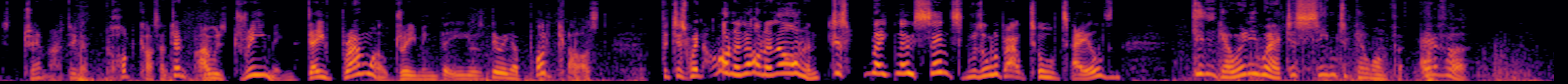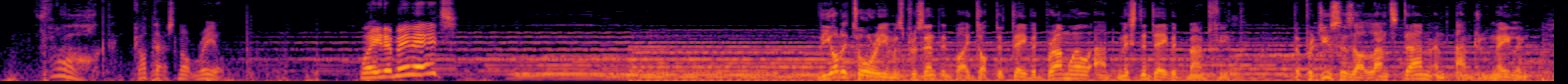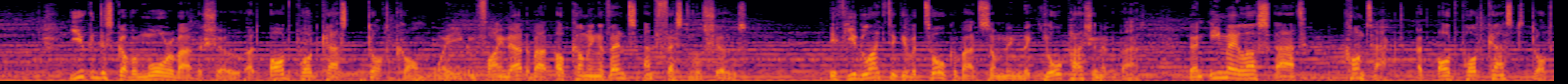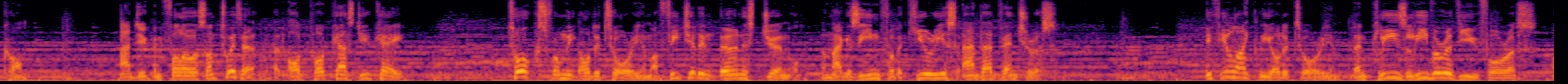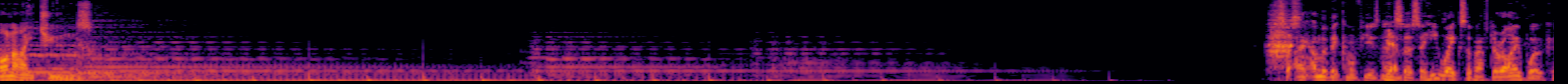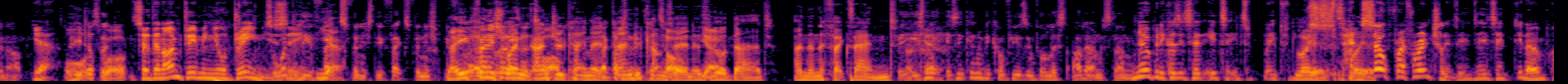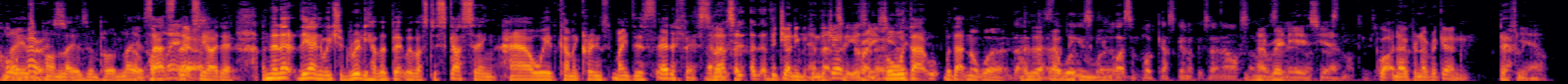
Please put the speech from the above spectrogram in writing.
Just dreamt I was doing a podcast. I don't. I was dreaming. Dave Bramwell dreaming that he was doing a podcast that just went on and on and on and just made no sense. It was all about tall tales and didn't go anywhere. It just seemed to go on forever. Oh, thank God that's not real. Wait a minute. The Odditorium is presented by Dr. David Bramwell and Mr. David Mountfield. The producers are Lance Dann and Andrew Mailing. You can discover more about the show at oddpodcast.com, where you can find out about upcoming events and festival shows. If you'd like to give a talk about something that you're passionate about, then email us at contact at oddpodcast.com. And you can follow us on Twitter at oddpodcastuk. Talks from the Odditorium are featured in Ernest Journal, a magazine for the curious and adventurous. If you like the Odditorium, then please leave a review for us on iTunes. I, I'm a bit confused now. Yeah. So, so he wakes up after I've woken up. Yeah. Or He does the- what? So then I'm dreaming your dream, you So when did the effects Yeah. finish? The effects finish. They before- finished goes when to the top. Andrew came in. Andrew comes in as yeah. your dad, and then the effects end. Isn't Okay. it, is it going to be confusing for listeners? I don't understand. No, because it's a, it's it's it's, Layers, it's it's layers. self-referential. It's, it's, it's a, you know Hall of layers mirrors. upon layers upon layers. Upon that's layers. that's the idea. And then at the end, we should really have a bit with us discussing how we've kind of cre- made this edifice. And that's a, the journey within Yeah, the that's a journey, isn't crazy- it? or would that would that not work? That, that, that's that the thing wouldn't is, work. that's a podcast going up its own arse. That really is, yeah. Let's not do that. What, and over and over again? Definitely Yeah. not.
